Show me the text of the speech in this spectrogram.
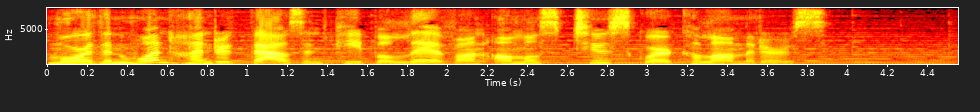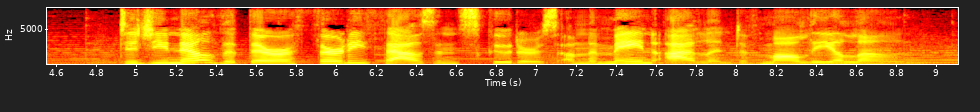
more than 100,000 people live on almost 2 square kilometers. Did you know that there are 30,000 scooters on the main island of Malé alone?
